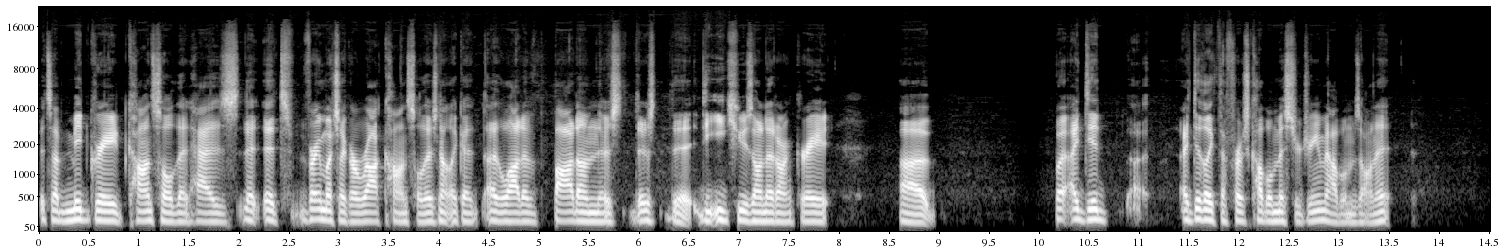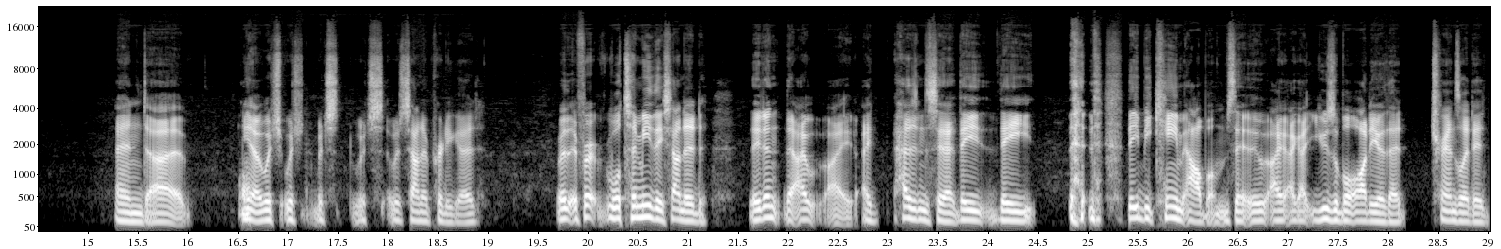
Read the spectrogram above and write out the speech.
it's a mid grade console that has that it's very much like a rock console. There's not like a, a lot of bottom. There's there's the the EQs on it aren't great. Uh, but I did uh, I did like the first couple Mr. Dream albums on it, and uh, you know which which which which which sounded pretty good. But for, well, to me they sounded they didn't. I I, I hesitant to say that they they they became albums. They, I, I got usable audio that translated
